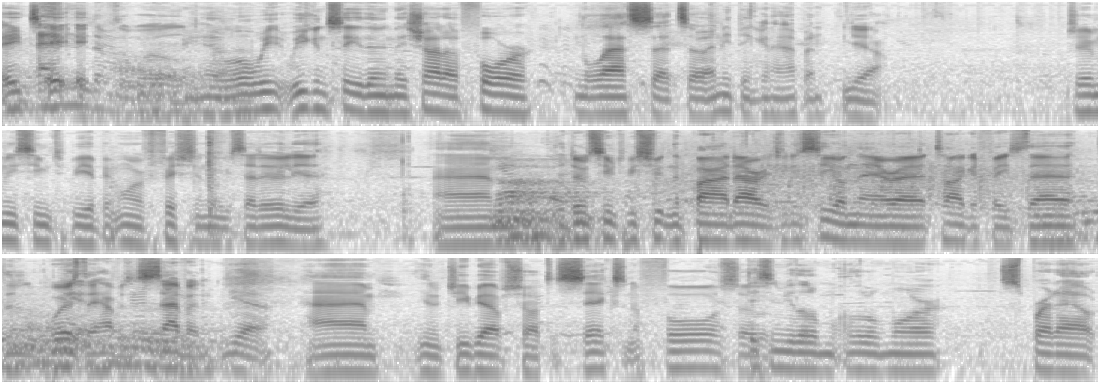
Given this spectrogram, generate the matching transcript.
Eight, end eight. of the world. Yeah, well, we, we can see then they shot a four in the last set, so anything can happen. Yeah. Germany seem to be a bit more efficient, like we said earlier. Um, they don't seem to be shooting the bad arrows. You can see on their uh, target face there, the worst Yeah. they have is a seven. Yeah, Um, you know, have shot a six and a four. So they seem to be a little a little more spread out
